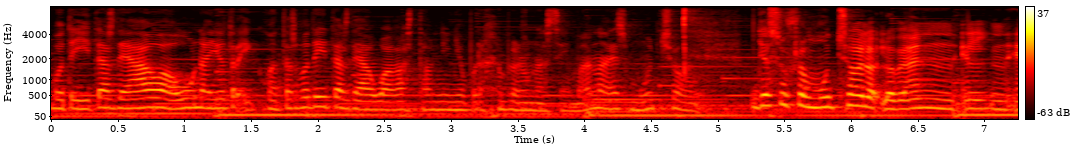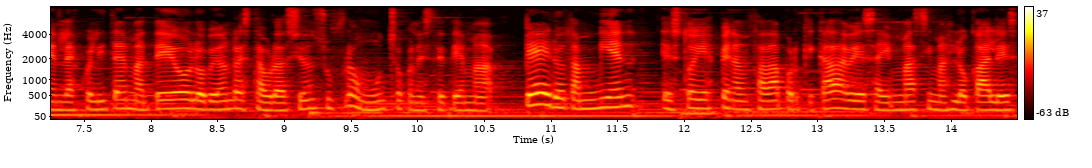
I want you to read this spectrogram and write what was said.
Botellitas de agua, una y otra. ¿Y cuántas botellitas de agua gasta un niño, por ejemplo, en una semana? Es mucho. Yo sufro mucho, lo, veo en, en, la escuelita de Mateo, lo veo en restauración, sufro mucho con este tema, pero también estoy esperanzada porque cada vez hay más y más locales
